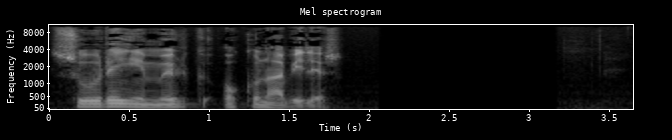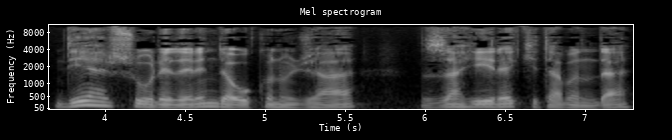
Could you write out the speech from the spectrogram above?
Sure-i Mülk okunabilir. Diğer surelerin de okunacağı Zahire kitabında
